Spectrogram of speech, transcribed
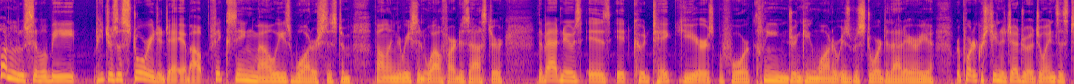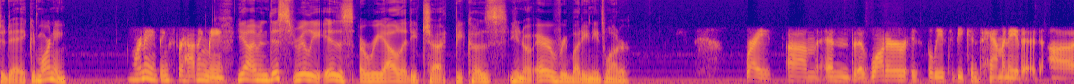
Honolulu Civil Beat features a story today about fixing Maui's water system following the recent wildfire disaster. The bad news is it could take years before clean drinking water is restored to that area. Reporter Christina Jedra joins us today. Good morning. Morning. Thanks for having me. Yeah, I mean, this really is a reality check because, you know, everybody needs water. Right. Um, and the water is believed to be contaminated uh,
